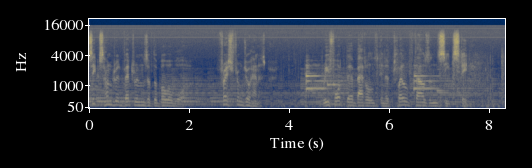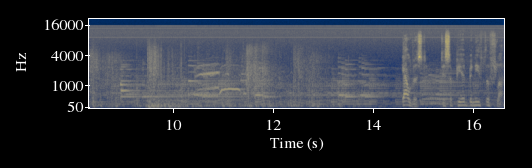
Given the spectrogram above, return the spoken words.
600 veterans of the Boer War, fresh from Johannesburg, refought their battles in a 12,000-seat stadium. Galveston disappeared beneath the flood.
